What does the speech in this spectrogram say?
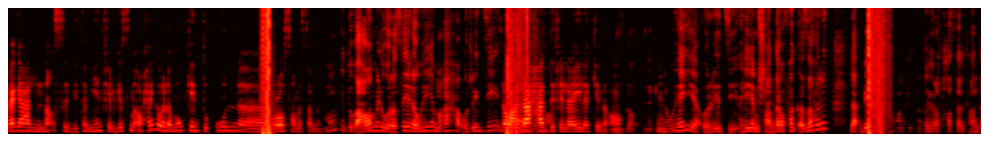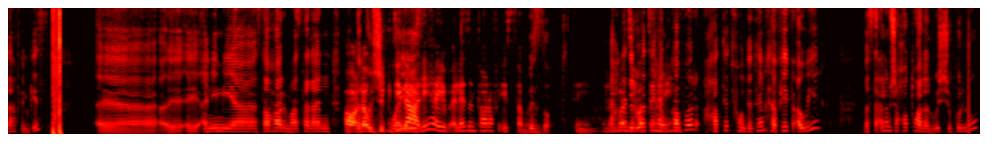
راجعة لنقص فيتامين في الجسم أو حاجة ولا ممكن تكون آه، وراثة مثلا؟ ممكن تبقى عوامل وراثية لو هي معاها already لو عندها حد في العيلة كده آه. بالظبط لكن لو هي already هي مش عندها وفجأة ظهرت لا بيرجع طبعا في تغيرات حصلت عندها في الجسم. آه آه آه انيميا سهر مثلا آه لو دي جديدة. عليها يبقى لازم تعرف إيه السبب. بالظبط. تمام. إحنا دلوقتي إيه؟ هنكفر حطيت foundation خفيف قوي بس أنا مش هحطه على الوش كله.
